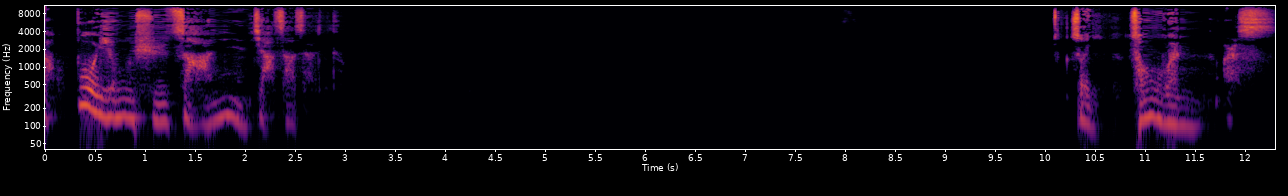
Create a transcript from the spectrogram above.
啊，不允许杂念夹杂在里。所以从文而死，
